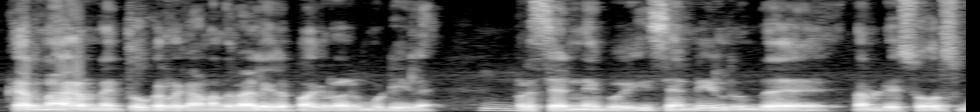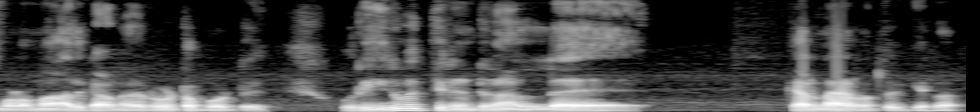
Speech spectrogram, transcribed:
கருணாகரனை தூக்குறதுக்கான அந்த வேலையில பார்க்குறாரு முடியல. அப்புறம் சென்னை போய் சென்னையில் இருந்த தன்னுடைய சோர்ஸ் மூலமா அதுக்கான ரூட்டை போட்டு ஒரு இருபத்தி ரெண்டு நாள்ல கருணாகரனை தூக்கிடுறார்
